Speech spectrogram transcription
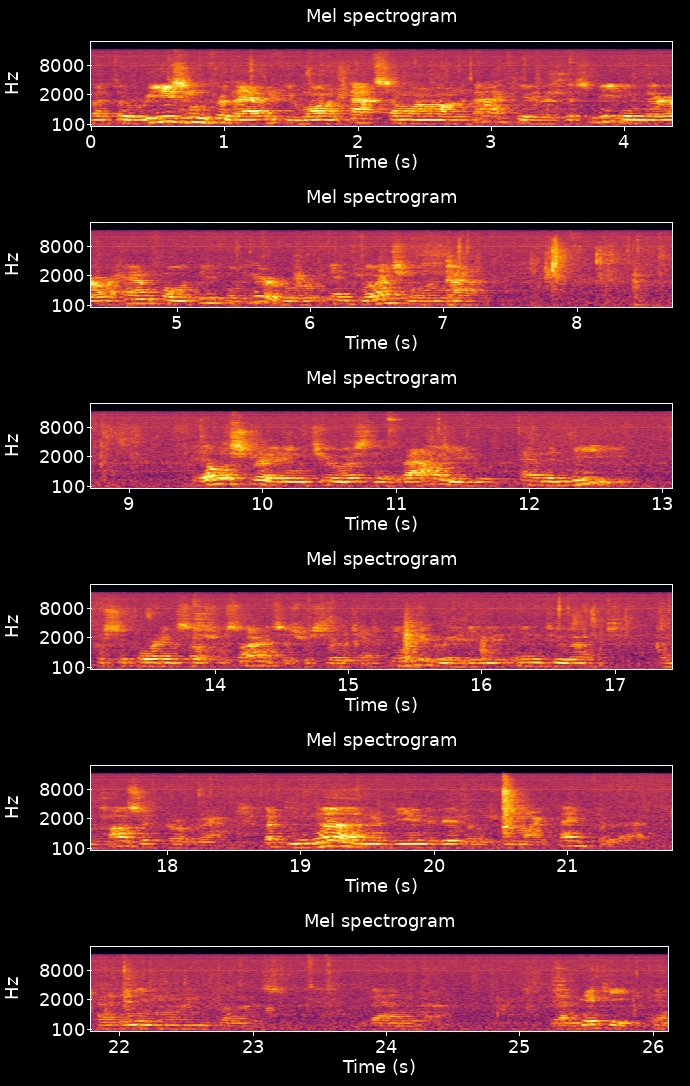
But the reason for that, if you want to pat someone on the back here at this meeting, there are a handful of people here who were influential in that, illustrating to us the value and the need for supporting social sciences research and integrating it into a composite program. But none of the individuals you might thank for that had any more influence than, uh, than Mickey in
